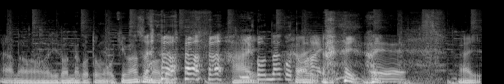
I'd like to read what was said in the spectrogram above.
ーあのいろんなことも起きますので、はい。ろんなことはい。はい。はい。はい。えはい。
